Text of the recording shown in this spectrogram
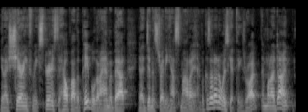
you know, sharing from experience to help other people than I am about, you know, demonstrating how smart I am. Because I don't always get things right. And when I don't,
